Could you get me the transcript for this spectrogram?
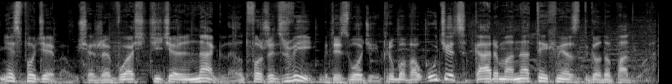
Nie spodziewał się, że właściciel nagle otworzy drzwi. Gdy złodziej próbował uciec, karma natychmiast go dopadła.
